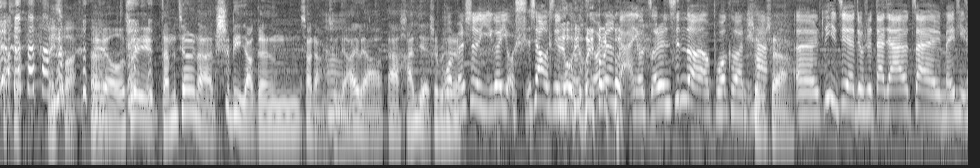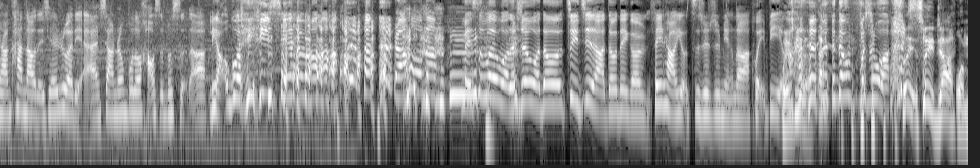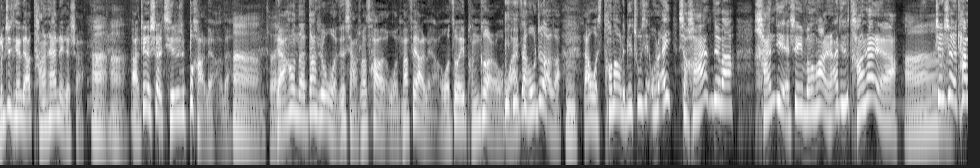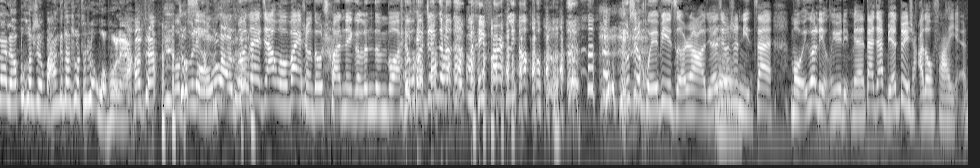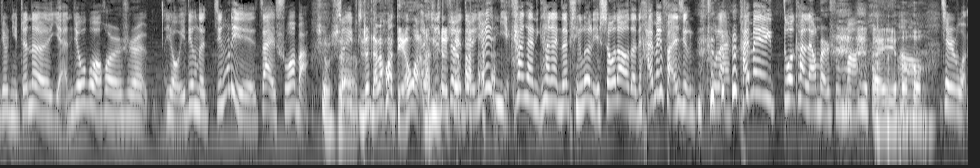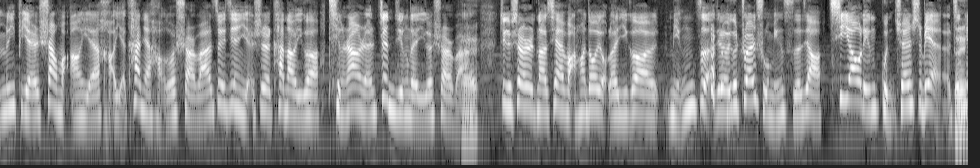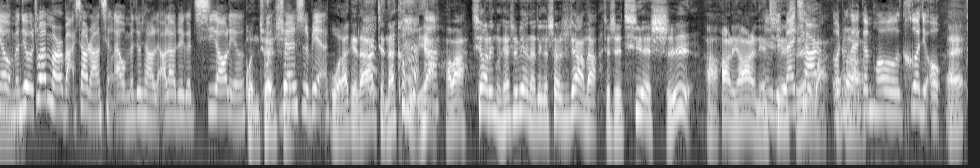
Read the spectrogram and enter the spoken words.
没错。哎呦，所以咱们今儿呢，势必要跟校长去聊一聊、啊，韩姐是不是？我们是一个有时效性、有有有责任感、有责任心的博客。你看，是不是啊呃，历届就是大家在媒体上看到的一些热点，象征不都好死不死的聊过一些吗？然后呢，每次问我的时候，我都最近啊，都那个非常有自知之明的回避了，回避了 哎都不是我。所以，所以你知道，我们之前聊唐山这个事儿啊啊啊，这个事儿其实是不好聊的。嗯，对。然后呢，当时我就想说，操，我他妈非要聊。我作为朋克，我我还在乎这个。嗯然后我头脑里边出现，我说，哎，小韩对吧？韩姐是一文化人，而且是唐山人啊。啊，这事儿他来聊不合适，晚上跟他说，他说我不聊，他 就我不聊怂了。我在家，我外甥都穿那个 London Boy，我真的没法聊。不是回避责任啊，我觉得就是你在某一个领域里面，大家别对啥都发言，就是你真的研究过或者是有一定的经历再说吧。是不是啊？所以你 这拿大话点我了，呃这是。对对，因为你看看，你看看你在评论里收到的，你还没反省出来，还没多看两本书吗？哎呦，哦，就是我们也上网也好，也看见好多事儿。完了，最近也是看到一个挺让人震惊的一个事儿吧。哎，这个事儿呢，现在网上都有了一个名字，就有一个专属名词叫“七幺零滚圈事变”。今天我们就专门把校长请来，我们就想聊聊这个“七幺零滚圈事变”。我来给大家简单科普一下啊，好吧？七幺零滚圈事变的这个事儿是这样的，就是七月十日啊，二零二二年七月十日晚我正在啊跟朋友喝酒。哎，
